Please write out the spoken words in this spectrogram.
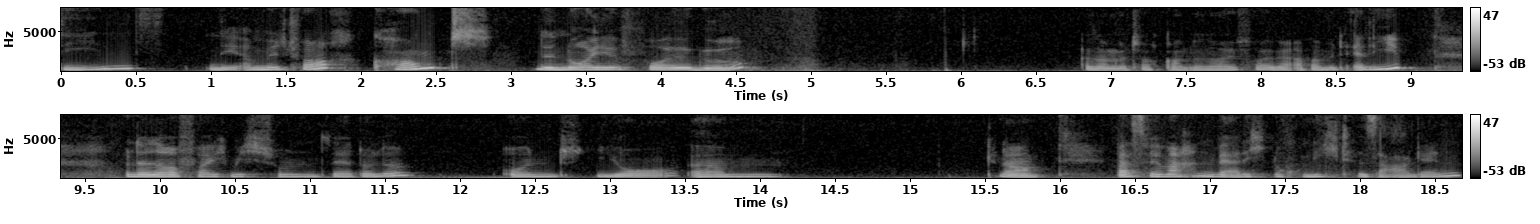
Dienst, nee, am Mittwoch kommt eine neue Folge. Also am Mittwoch kommt eine neue Folge, aber mit Ellie. Und darauf freue ich mich schon sehr dolle. Und ja, ähm, genau. Was wir machen, werde ich noch nicht sagen,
